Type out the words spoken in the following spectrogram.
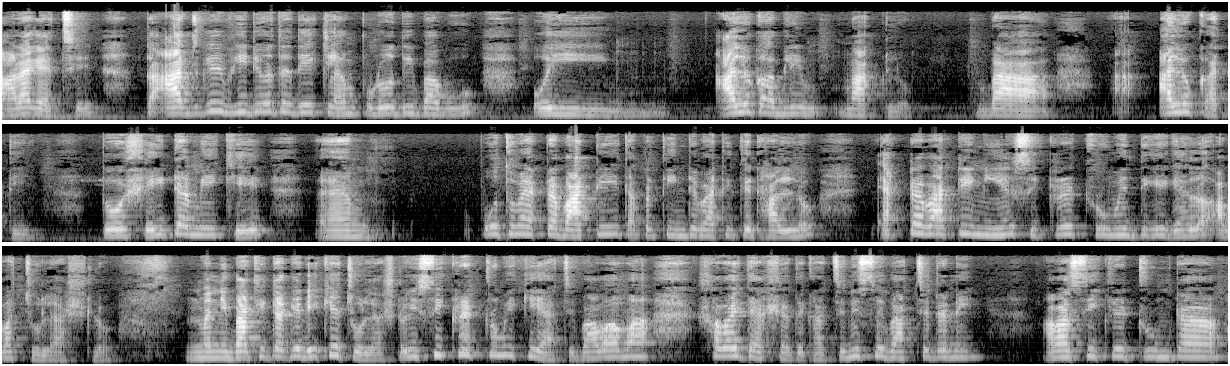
মারা গেছে, তো আজকের ভিডিওতে দেখলাম প্রদীপবাবু ওই আলু কাবলি মাখলো বা আলু কাতি তো সেইটা মেখে প্রথমে একটা বাটি, তারপর তিনটে বাটিতে ঢাললো। একটা বাটি নিয়ে সিক্রেট রুমের দিকে গেল, আবার চলে আসলো। মানে বাটিটাকে রেখে চলে আসলো। এই সিক্রেট রুমে কে আছে? বাবা, মা সবাই তো একসাথে খাচ্ছে। নিশ্চয়ই বাচ্চাটা নেই। আবার সিক্রেট রুমটা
